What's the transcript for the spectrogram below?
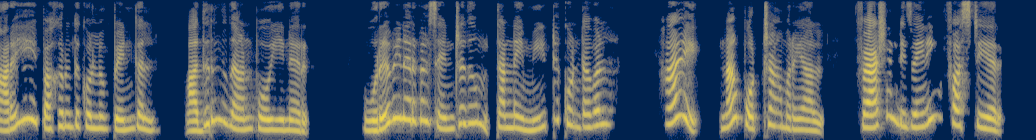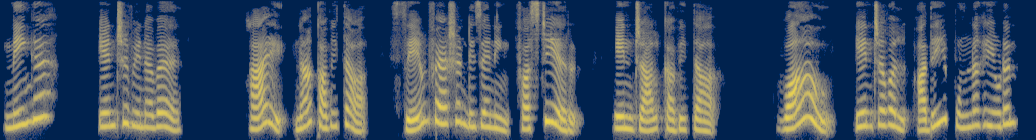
அறையை பகிர்ந்து கொள்ளும் பெண்கள் அதிர்ந்துதான் போயினர். உறவினர்கள் சென்றதும் தன்னை மீட்டு கொண்டவள் ஹாய் நான் Potramaraiyal fashion designing first year நீங்க? என்று வினவ. ஹாய் நான் Kavitha. Same fashion designing first year என்றாள் கவிதா. வாவ்! என்றவள் அதே புன்னகையுடன்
